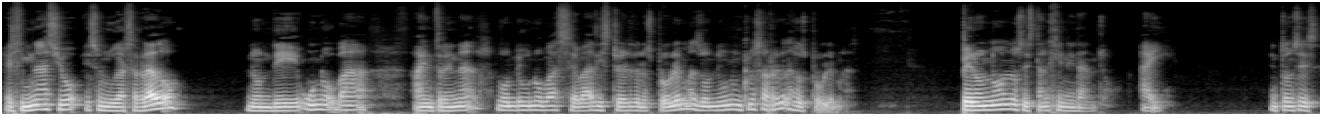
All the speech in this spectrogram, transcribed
El gimnasio es un lugar sagrado donde uno va a entrenar, donde uno se va a distraer de los problemas, donde uno incluso arregla esos problemas. Pero no los están generando ahí. Entonces,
